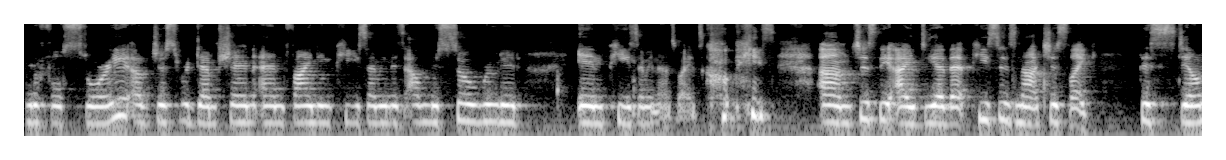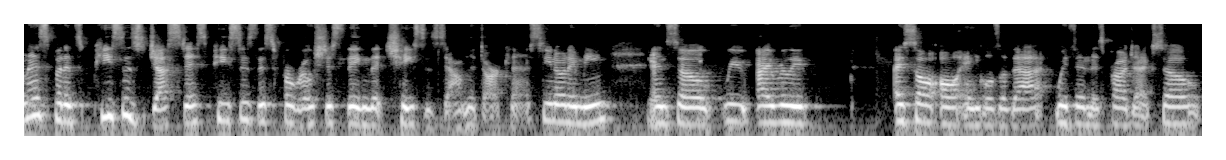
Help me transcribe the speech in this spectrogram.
beautiful story of just redemption and finding peace. I mean this album is so rooted in peace. I mean, that's why it's called peace. Um, just the idea that peace is not just like this stillness, but it's peace is justice. Peace is this ferocious thing that chases down the darkness. You know what I mean? And so we, I really, I saw all angles of that within this project. So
